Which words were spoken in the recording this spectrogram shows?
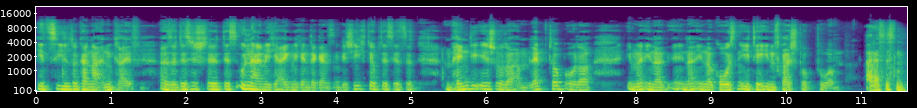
gezielter kann er angreifen. Also das ist äh, das Unheimliche eigentlich an der ganzen Geschichte, ob das jetzt am Handy ist oder am Laptop oder in einer, in einer, in einer großen IT-Infrastruktur. Ah, das ist ein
